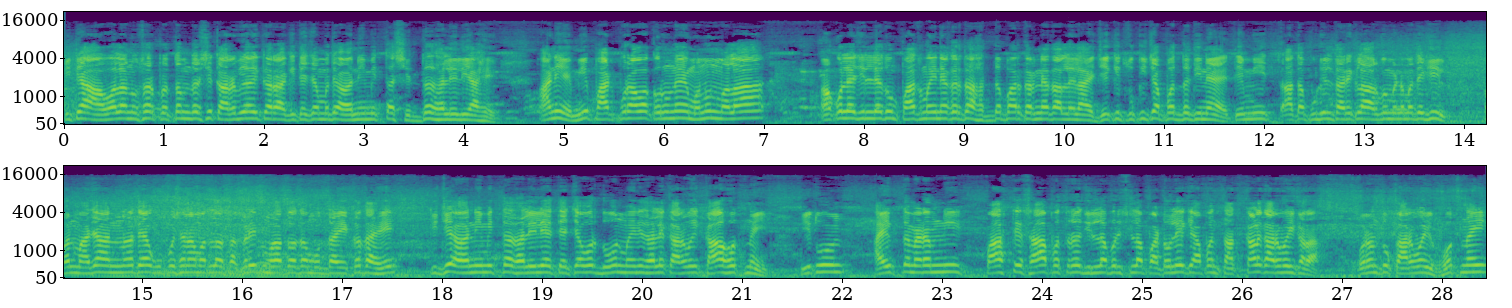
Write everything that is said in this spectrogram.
की त्या अहवालानुसार प्रथमदर्शी कारवाई करा की त्याच्यामध्ये अनियमितता सिद्ध झालेली आहे. आणि मी पाठपुरावा करू नये म्हणून मला अकोला जिल्ह्यातून पाच महिन्याकरता हद्दपार करण्यात आलेला आहे जे की चुकीच्या पद्धतीने आहे. ते मी आता पुढील तारीखला आर्ग्युमेंटमध्ये घेईल. पण माझ्या अन्न त्या उपोषणामधला सगळ्यात महत्त्वाचा मुद्दा एकच आहे की जे अनियमितता झालेली आहे त्याच्यावर दोन महिने झाले कारवाई का होत नाही? इथून आयुक्त मॅडमनी पाच ते सहा पत्र जिल्हा परिषदेला पाठवले की आपण तात्काळ कारवाई करा. परंतु कारवाई होत नाही.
